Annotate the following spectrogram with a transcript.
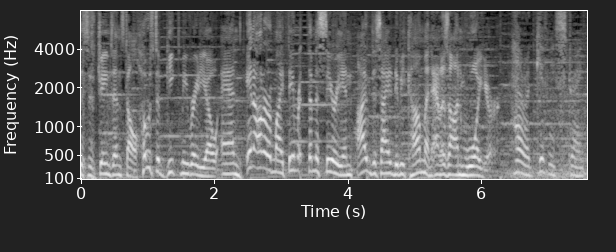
this is James Enstall, host of Geek to Me Radio, and in honor of my favorite Themyscirian, I've decided to become an Amazon warrior. Hera, give me strength.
